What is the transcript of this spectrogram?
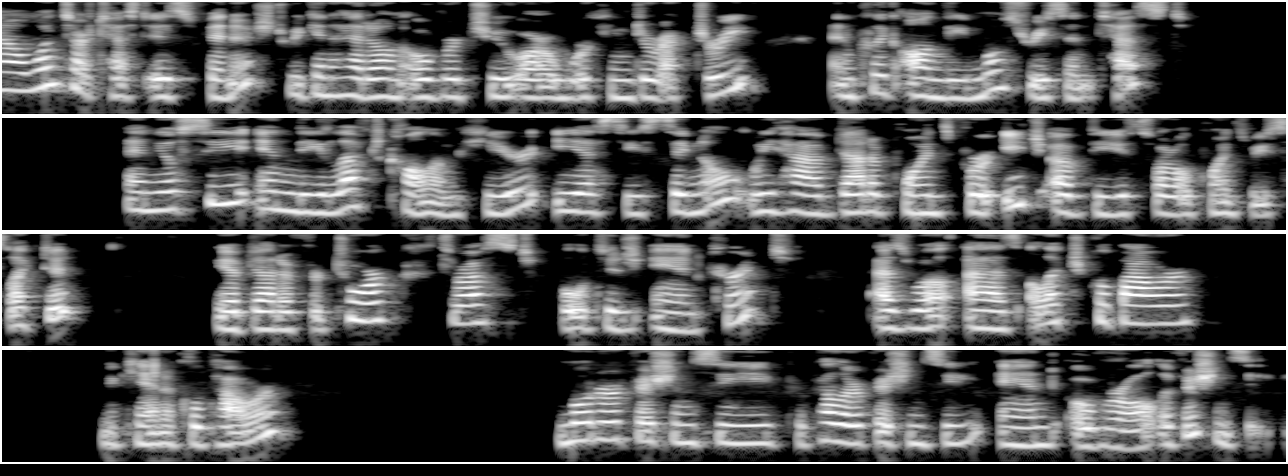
Now, once our test is finished, we can head on over to our working directory and click on the most recent test. And you'll see in the left column here, ESC signal, we have data points for each of the throttle points we selected. We have data for torque, thrust, voltage, and current, as well as electrical power, mechanical power, motor efficiency, propeller efficiency, and overall efficiency.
